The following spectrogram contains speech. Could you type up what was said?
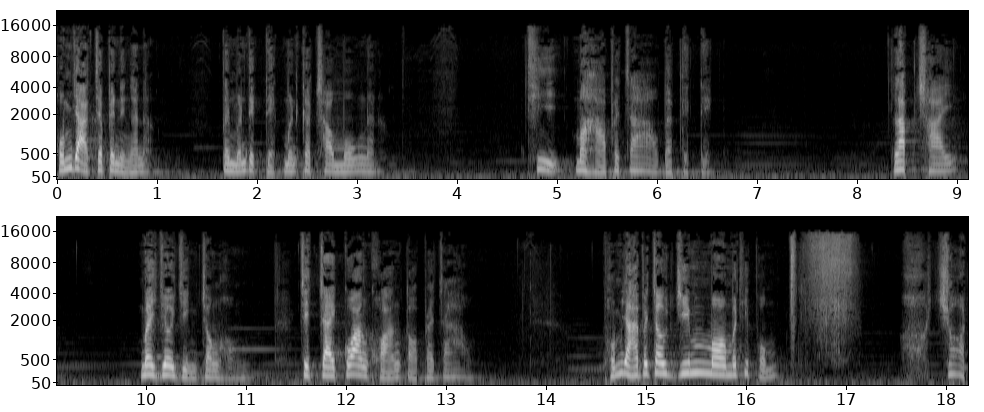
ผมอยากจะเป็นอย่างนั้นอะ เป็นเหมือนเด็ก ๆ เหมือนกับชาวมงนั่นที่มาหาพระเจ้าแบบเด็กๆ รับใช้ไม่เย่อหยิ่งจองหอง จิตใจกว้างขวางต่อพระเจ้า ผมอยากให้พระเจ้ายิ้มมองมาที่ผมอยอด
